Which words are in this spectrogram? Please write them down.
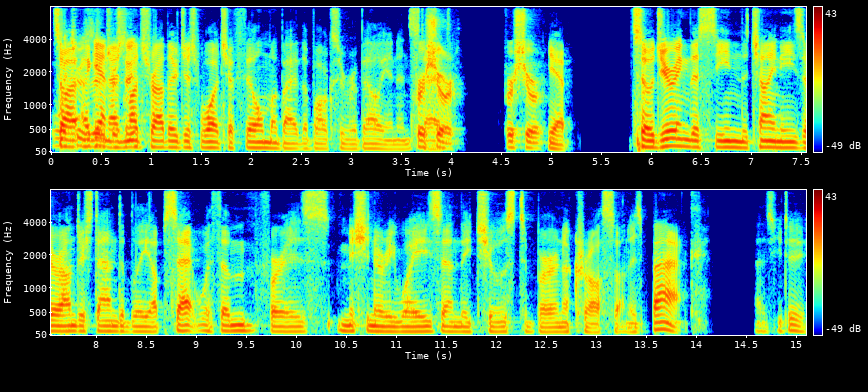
So I- again, I'd much rather just watch a film about the Boxer Rebellion instead. for sure. For sure. Yeah. So during this scene, the Chinese are understandably upset with him for his missionary ways, and they chose to burn a cross on his back, as you do.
